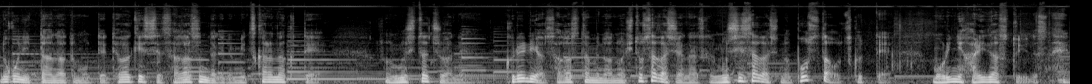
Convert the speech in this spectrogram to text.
どこに行ったんだと思って手分けして探すんだけど見つからなくてその虫たちはねレリアを探すためのあの人探しじゃないですけど虫探しのポスターを作って森に張り出すというですね。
